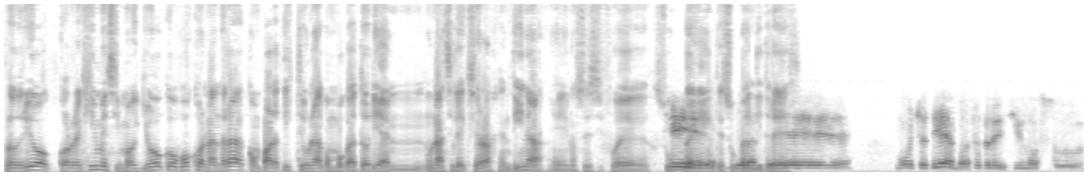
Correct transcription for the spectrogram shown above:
Rodrigo, corregime si me equivoco, vos con Andrada compartiste una convocatoria en una selección argentina, eh, no sé si fue sub-20, Sí, sub-23. durante Mucho tiempo, nosotros hicimos su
